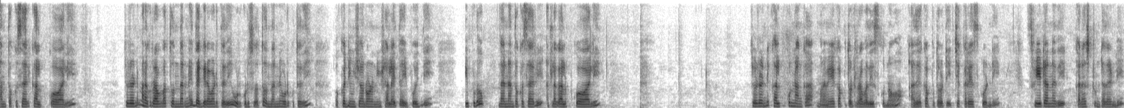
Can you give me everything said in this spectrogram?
అంత ఒకసారి కలుపుకోవాలి. చూడండి మనకు రవ్వ తొందరనే దగ్గర పడుతుంది ఉడుకుడు తొందరనే ఉడుకుతుంది. ఒక నిమిషం రెండు నిమిషాలు అయితే అయిపోయింది. ఇప్పుడు దాన్ని అంత ఒకసారి అట్లా కలుపుకోవాలి. చూడండి కలుపుకున్నాక మనం ఏ కప్పుతోటి రవ్వ తీసుకున్నామో అదే కప్పుతోటి చక్కెర వేసుకోండి. స్వీట్ అన్నది కరెక్ట్ ఉంటుందండి.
